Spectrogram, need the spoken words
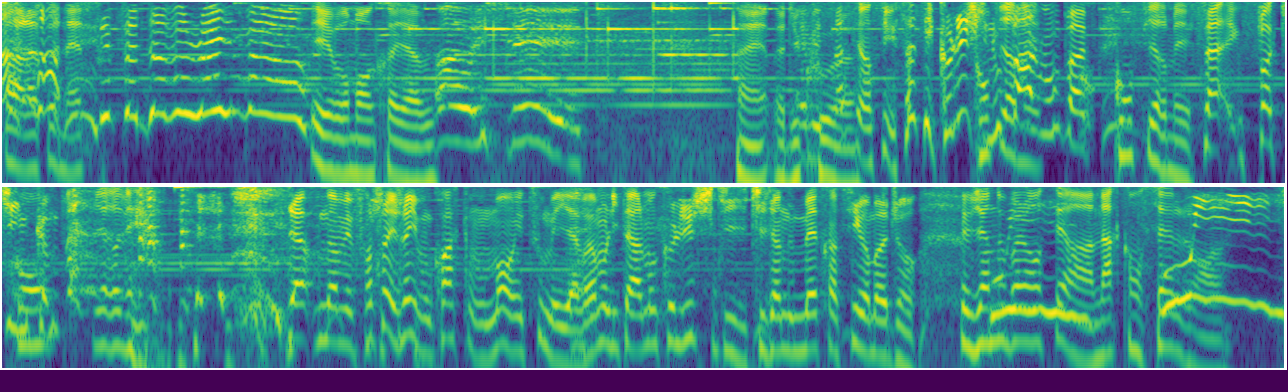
par la fenêtre. It's a double rainbow Il est vraiment incroyable. Holy shit Ouais, bah, du Eh, mais coup. ça, euh, c'est. Ça, c'est Coluche qui nous parle, mon pote Confirmé. Ça, fucking comme Confirmé. A- Non, mais franchement, les gens ils vont croire qu'on ment et tout, mais il y a vraiment littéralement Coluche qui, qui vient nous mettre un signe en mode genre. Il vient nous Oui. balancer un arc-en-ciel genre, euh,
